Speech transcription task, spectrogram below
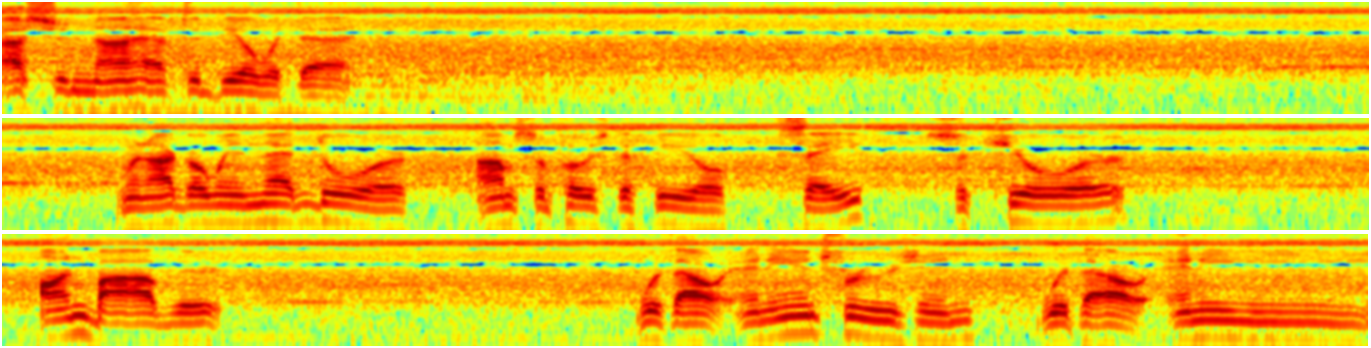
I should not have to deal with that. When I go in that door, I'm supposed to feel safe, secure, unbothered, without any intrusion, without any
